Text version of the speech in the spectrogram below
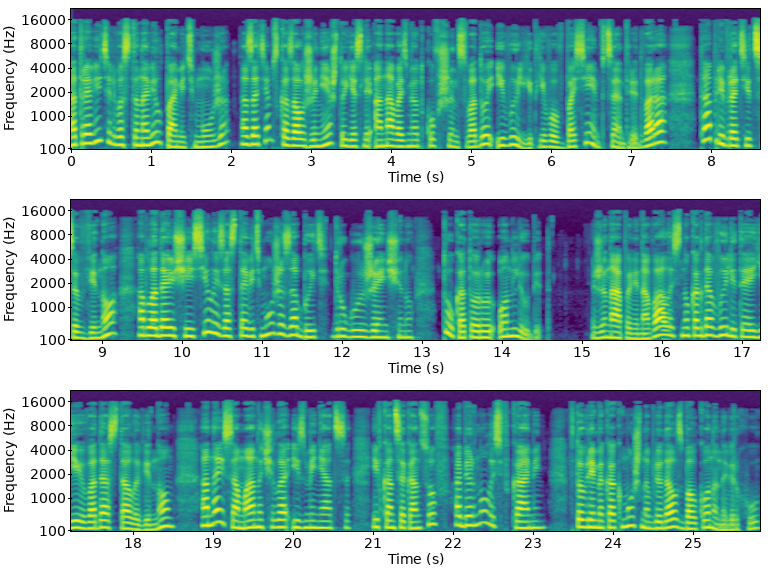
Отравитель восстановил память мужа, а затем сказал жене, что если она возьмет кувшин с водой и выльет его в бассейн в центре двора, та превратится в вино, обладающее силой заставить мужа забыть другую женщину, ту, которую он любит. Жена повиновалась, но когда вылитая ею вода стала вином, она и сама начала изменяться и в конце концов обернулась в камень, в то время как муж наблюдал с балкона наверху.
